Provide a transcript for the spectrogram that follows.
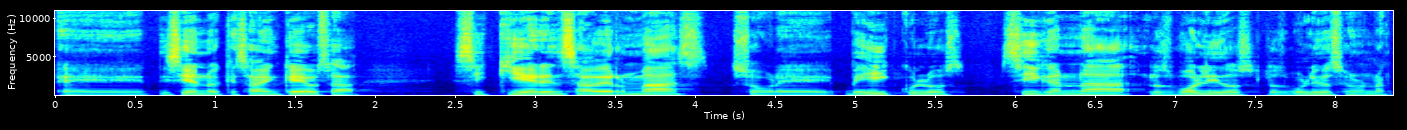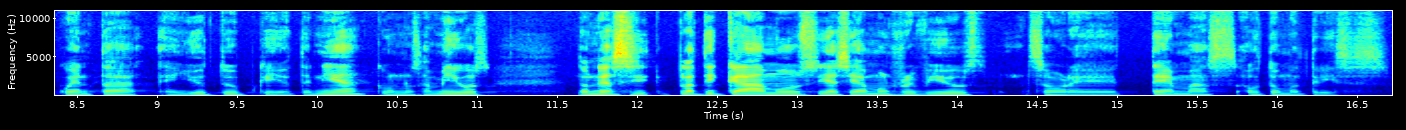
eh, diciendo que saben qué, o sea, si quieren saber más sobre vehículos, sigan a Los Bólidos. Los Bólidos en una cuenta en YouTube que yo tenía con unos amigos, donde así platicábamos y hacíamos reviews sobre temas automotrices.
